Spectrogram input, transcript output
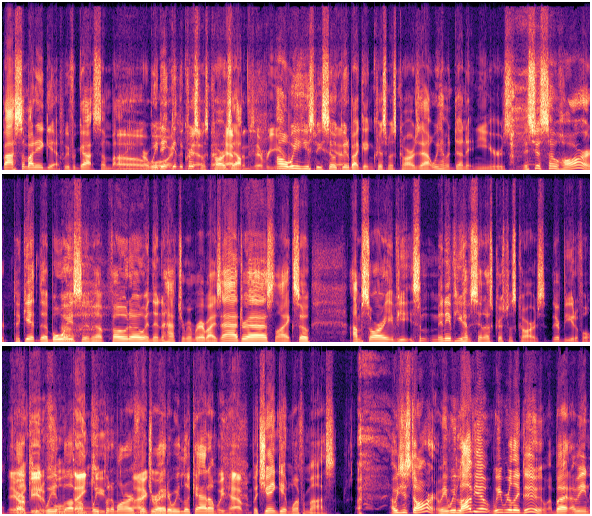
buy somebody a gift. We forgot somebody, Oh, or we boy. didn't get the Yeah, Christmas that cards out. Oh, we used to be so Yeah. good about getting Christmas cards out. We haven't done it in years. It's just so hard to get the boys in a photo and then have to remember everybody's address. Like so. I'm sorry if you. Some, many of you have sent us Christmas cards. They're beautiful. They are Thank you. We love Thank them. We put them on our refrigerator. We look at them. We have them. But you ain't getting one from us. we just aren't. I mean, we love you. We really do. But I mean,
